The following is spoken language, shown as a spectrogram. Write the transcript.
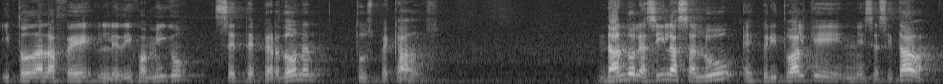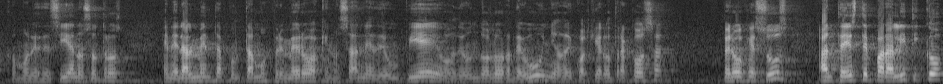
y toda la fe, le dijo, amigo, se te perdonan tus pecados, dándole así la salud espiritual que necesitaba. Como les decía, nosotros generalmente apuntamos primero a que nos sane de un pie o de un dolor de uña o de cualquier otra cosa, pero Jesús ante este paralítico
